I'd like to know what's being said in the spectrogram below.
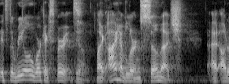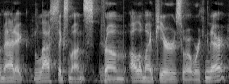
It's the real work experience. Yeah. Like I have learned so much at Automattic the last six months from all of my peers who are working there.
